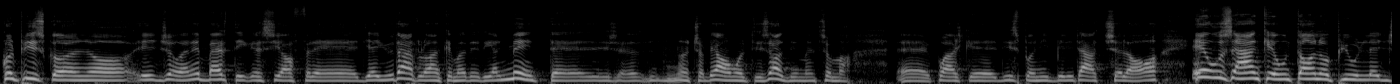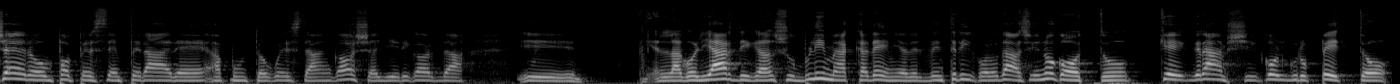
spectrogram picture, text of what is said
colpiscono il giovane Berti che si offre di aiutarlo anche materialmente, dice, non abbiamo molti soldi, ma insomma eh, qualche disponibilità ce l'ho. E usa anche un tono più leggero un po' per stemperare appunto questa angoscia. Gli ricorda eh, la goliardica sublime accademia del ventricolo d'asino cotto che Gramsci col gruppetto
